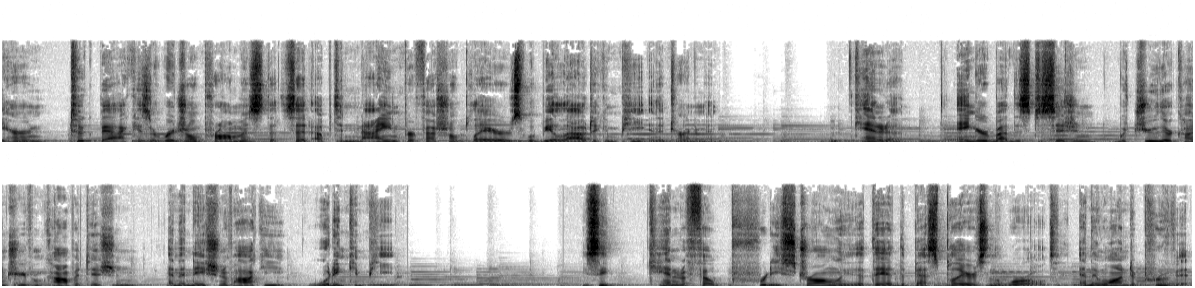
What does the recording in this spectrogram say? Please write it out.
Ahearne took back his original promise that said up to nine professional players would be allowed to compete in the tournament. Canada, angered by this decision, withdrew their country from competition, and the nation of hockey wouldn't compete. You see, Canada felt pretty strongly that they had the best players in the world, and they wanted to prove it.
